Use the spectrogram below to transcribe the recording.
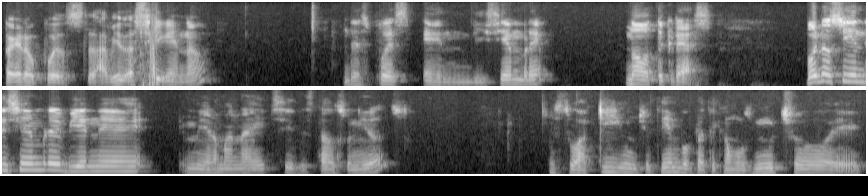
pero pues la vida sigue, ¿no? Después en diciembre, no te creas. Bueno, sí, en diciembre viene mi hermana Itzy de Estados Unidos. Estuvo aquí mucho tiempo, platicamos mucho. eh,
